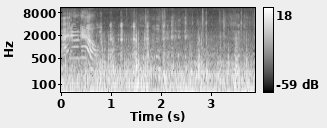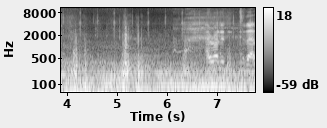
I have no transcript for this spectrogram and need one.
I don't know. I run into that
